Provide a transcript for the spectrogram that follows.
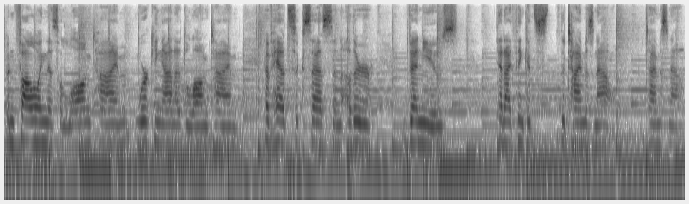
Been following this a long time, working on it a long time, have had success in other venues, and I think it's the time is now. The time is now.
